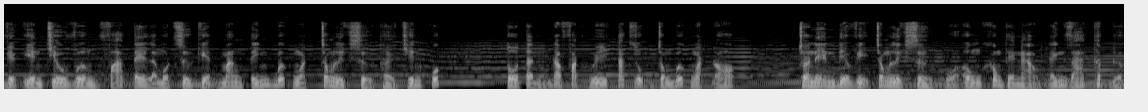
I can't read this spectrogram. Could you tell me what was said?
Việc Yên Chiêu Vương phá Tề là một sự kiện mang tính bước ngoặt trong lịch sử thời chiến quốc. Tô Tần đã phát huy tác dụng trong bước ngoặt đó, cho nên địa vị trong lịch sử của ông không thể nào đánh giá thấp được.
